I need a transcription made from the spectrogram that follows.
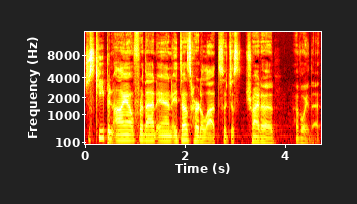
Just keep an eye out for that, and it does hurt a lot, so just try to avoid that.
